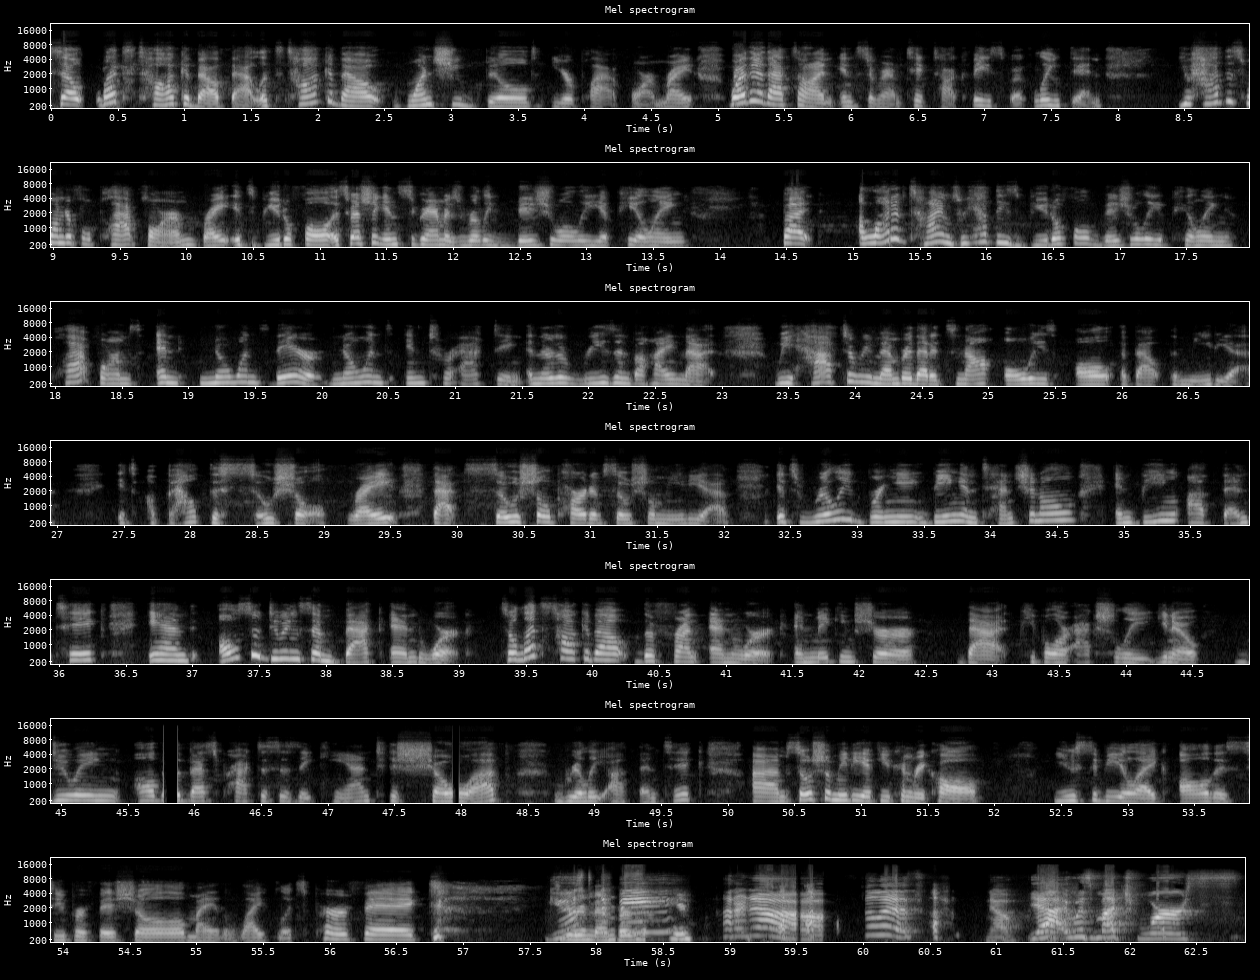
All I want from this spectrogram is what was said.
so let's talk about that. Let's talk about once you build your platform, right? Whether that's on Instagram, TikTok, Facebook, LinkedIn, you have this wonderful platform, right? It's beautiful, especially Instagram is really visually appealing. But a lot of times we have these beautiful, visually appealing platforms and no one's there. No one's interacting. And there's a reason behind that. We have to remember that it's not always all about the media, it's about the social, right? That social part of social media. It's really bringing, being intentional and being authentic and also doing some back end work. So let's talk about the front end work and making sure that people are actually, you know, doing all the best practices they can to show up really authentic. Um, social media, if you can recall, used to be like all this superficial, my life looks perfect. Do you remember? I don't know. Still is. No. Yeah, it was much worse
